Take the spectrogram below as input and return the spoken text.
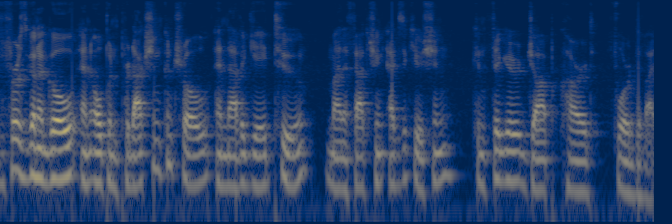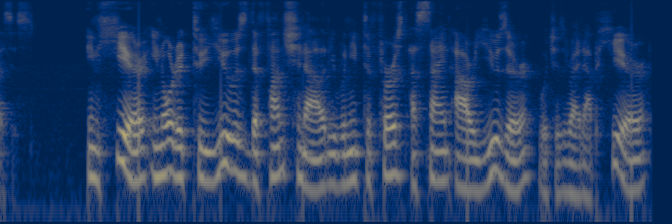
We're first gonna go and open production control and navigate to manufacturing execution, configure job card for devices. In here, in order to use the functionality, we need to first assign our user, which is right up here,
